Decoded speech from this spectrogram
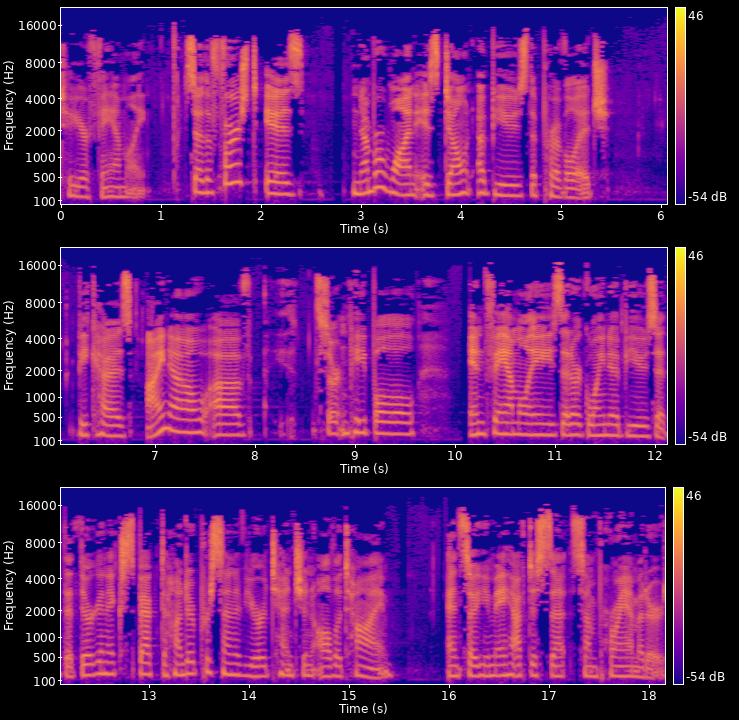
to your family. So the first is number one is don't abuse the privilege because I know of certain people in families that are going to abuse it, that they're going to expect 100% of your attention all the time. And so you may have to set some parameters.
